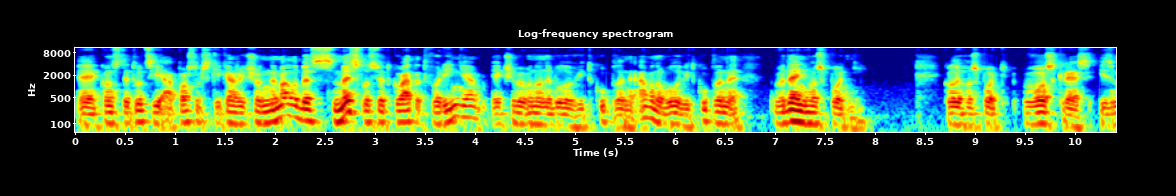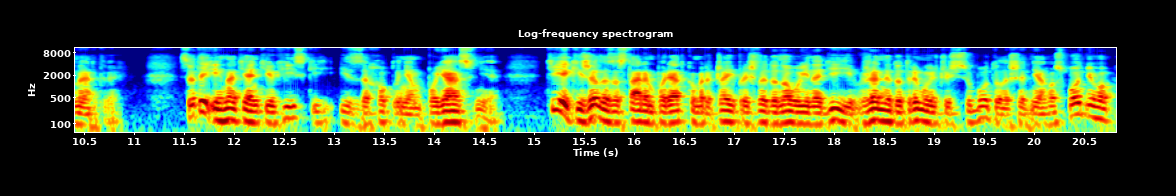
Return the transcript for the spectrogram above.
Е, Конституції апостольські кажуть, що не мало би смислу святкувати творіння, якщо б воно не було відкуплене, а воно було відкуплене в день Господній, коли Господь воскрес із мертвих. Святий Ігнатій Антіохійський із захопленням пояснює, ті, які жили за старим порядком речей, прийшли до нової надії, вже не дотримуючись суботи лише дня Господнього,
